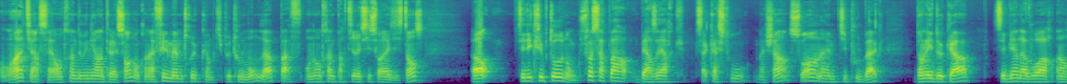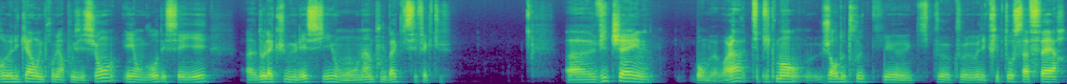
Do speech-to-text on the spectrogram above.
ouais, tiens, c'est en train de devenir intéressant. Donc on a fait le même truc qu'un petit peu tout le monde. Là, paf, on est en train de partir ici sur la résistance. Alors, c'est des cryptos, donc soit ça part berserk, ça casse tout, machin, soit on a un petit pullback. Dans les deux cas, c'est bien d'avoir un reliquat ou une première position et en gros d'essayer euh, de l'accumuler si on, a un pullback qui s'effectue. Euh, VeChain, bon ben voilà, typiquement, genre de truc que, que, les cryptos savent faire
